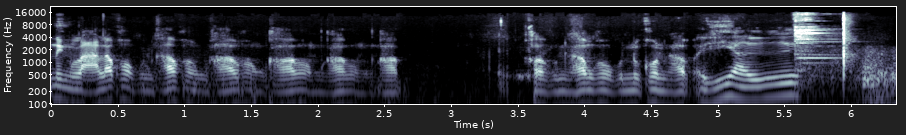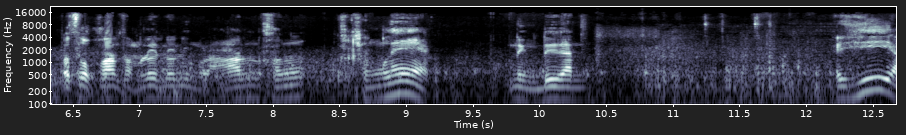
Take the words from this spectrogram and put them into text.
หนึ่งล้านแล้วขอบคุณครับขอบคุณครับขอบคุณครับขอบคุณครับขอบคุณครับขอบคุณครับขอบคุณทุกคนครับไอ้เหี้ยเอ้ยประสบความสำเร็จในหนึ่งล้านครั้งครั้งแรกหนึ่งเดือนไอ้เหี้ย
